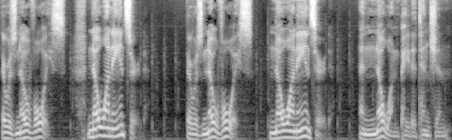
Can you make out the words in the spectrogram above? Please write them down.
There was no voice, no one answered, there was no voice, no one answered, and no one paid attention.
